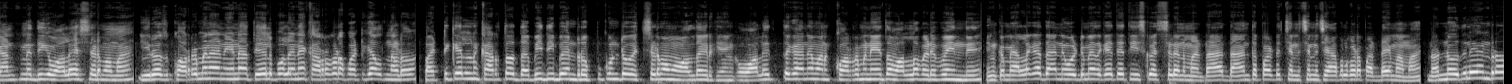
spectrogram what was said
వెంటనే దిగి వలేసాడు మామ. ఈ రోజు కొర్రమిన నేనా తేలిపోలేనే కర్ర కూడా పట్టుకెళ్తున్నాడు. పట్టుకెళ్ళిన కర్రతో దబి దిబి అని రొప్పుకుంటూ వచ్చాడు మామ వాళ్ళ దగ్గరికి. ఇంకా వలెత్తగానే మన కొర్రమినైతే అయితే వల్ల పడిపోయింది. ఇంకా మెల్లగా దాన్ని ఒడ్డు మీదకైతే తీసుకొచ్చాడు అనమాట దాంతో పాటు చిన్న చిన్న చేపలు కూడా పడ్డాయి మామ. నన్ను వదిలేయండ్రో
